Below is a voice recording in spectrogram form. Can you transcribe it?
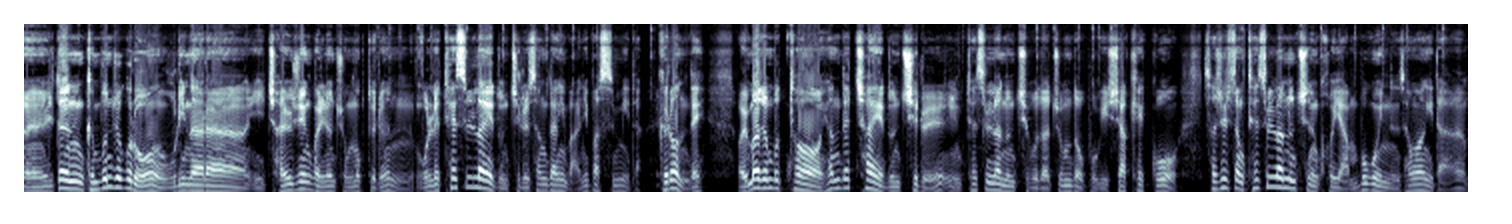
에, 일단 근본적으로 우리나라 이 자율주행 관련 종목들은 원래 테슬라의 눈치를 상당히 많이 봤습니다. 그런데 얼마 전부터 현대차의 눈치를 테슬라 눈치보다 좀 더 보기 시작했고 사실상 테슬라 눈치는 거의 안 보고 있는 상황이다.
